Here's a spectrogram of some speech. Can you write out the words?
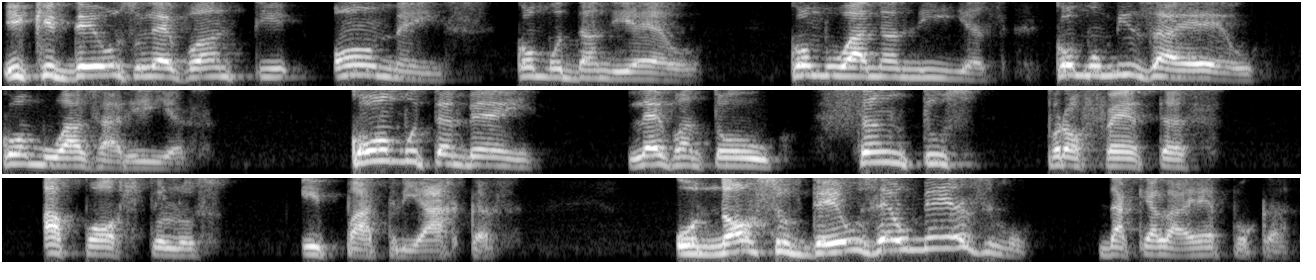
E que Deus levante homens como Daniel, como Ananias, como Misael, como Azarias, como também levantou santos profetas apóstolos e patriarcas. O nosso Deus é o mesmo daquela época.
